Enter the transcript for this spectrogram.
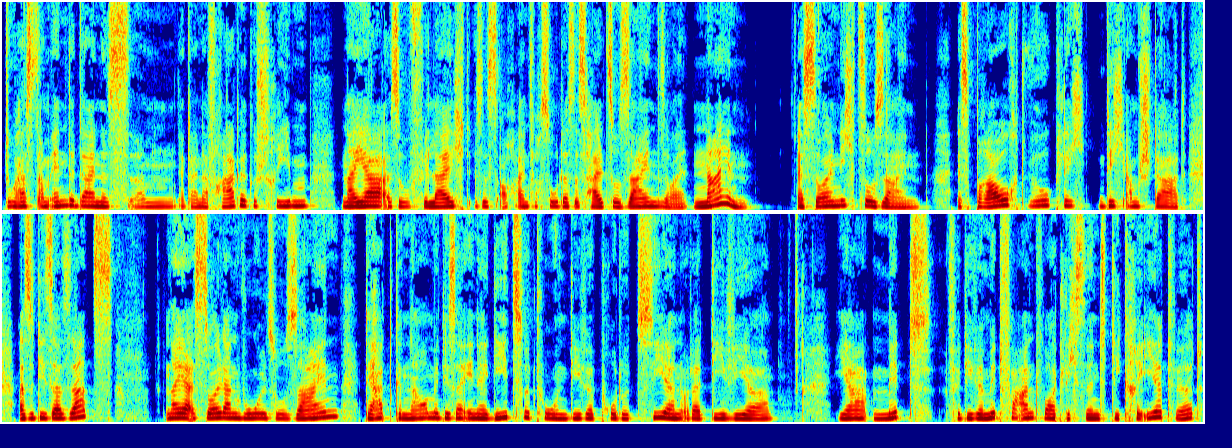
du hast am Ende deines ähm, deiner Frage geschrieben, na ja, also vielleicht ist es auch einfach so, dass es halt so sein soll. Nein, es soll nicht so sein. Es braucht wirklich dich am Start. Also dieser Satz, naja, es soll dann wohl so sein, der hat genau mit dieser Energie zu tun, die wir produzieren oder die wir ja mit, für die wir mitverantwortlich sind, die kreiert wird,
